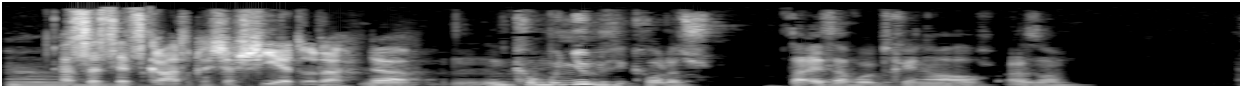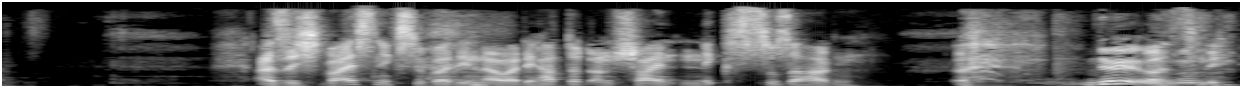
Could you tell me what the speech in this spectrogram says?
Hast du das jetzt gerade recherchiert, oder? Ja, im Community College. Da ist er wohl Trainer auch, also. Also ich weiß nichts über den, aber der hat dort anscheinend nichts zu sagen. Nee, also, nicht.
